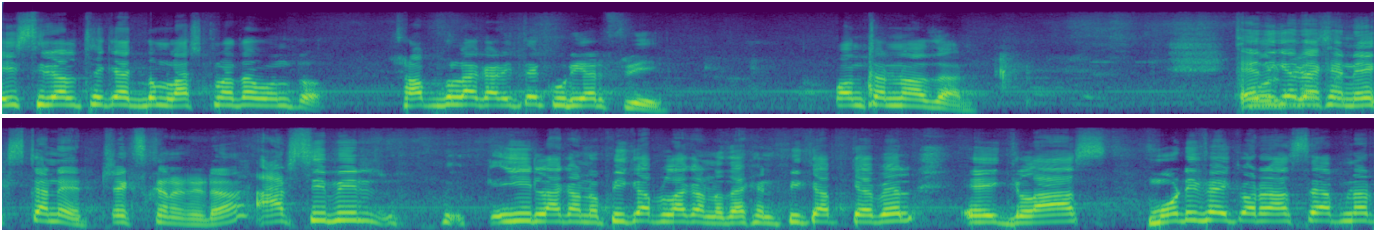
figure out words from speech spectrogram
এই সিরিয়াল থেকে একদম লাস্ট মাথা পর্যন্ত সবগুলা গাড়িতে কুরিয়ার ফ্রি পঞ্চান্ন হাজার। এদিকে দেখেন এক্স কানেক্ট এক্স কানেক্ট এটা আর সিবির ই লাগানো পিক লাগানো। দেখেন পিক কেবল এই গ্লাস মডিফাই করা আছে আপনার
